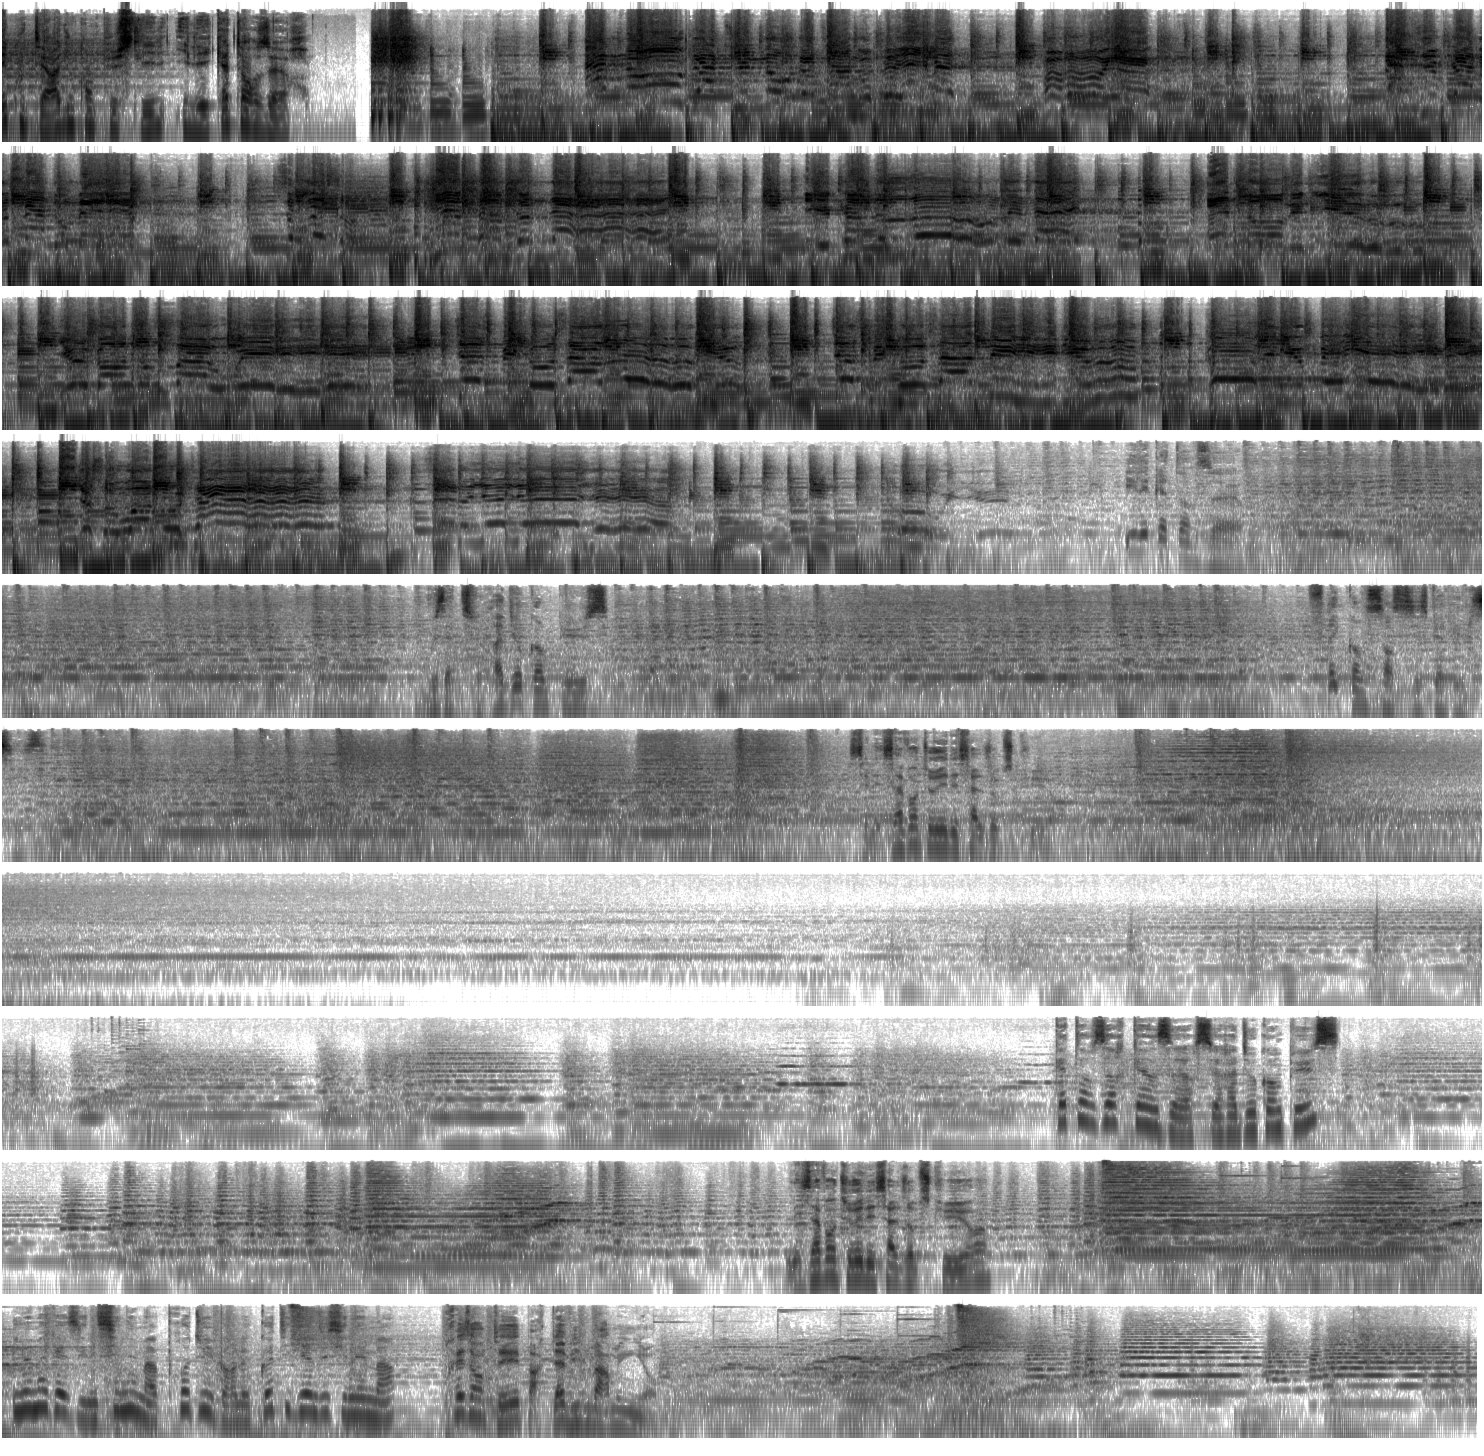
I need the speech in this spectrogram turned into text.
Écoutez Radio Campus Lille, il est 14h. Campus. Fréquence 106,6. C'est les aventuriers des salles obscures. 14h-15h sur Radio Campus. Les aventuriers des salles obscures. Le magazine cinéma produit par le quotidien du cinéma. Présenté par David Marmignon.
